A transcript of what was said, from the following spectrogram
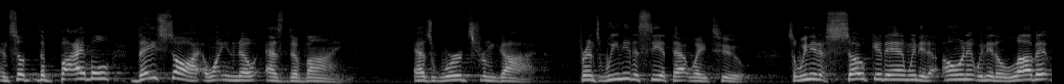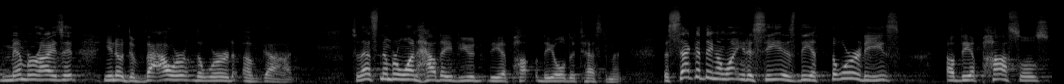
And so the Bible, they saw it, I want you to know, as divine, as words from God. Friends, we need to see it that way too. So we need to soak it in, we need to own it, we need to love it, memorize it, you know, devour the Word of God. So that's number one, how they viewed the, the Old Testament. The second thing I want you to see is the authorities of the apostles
